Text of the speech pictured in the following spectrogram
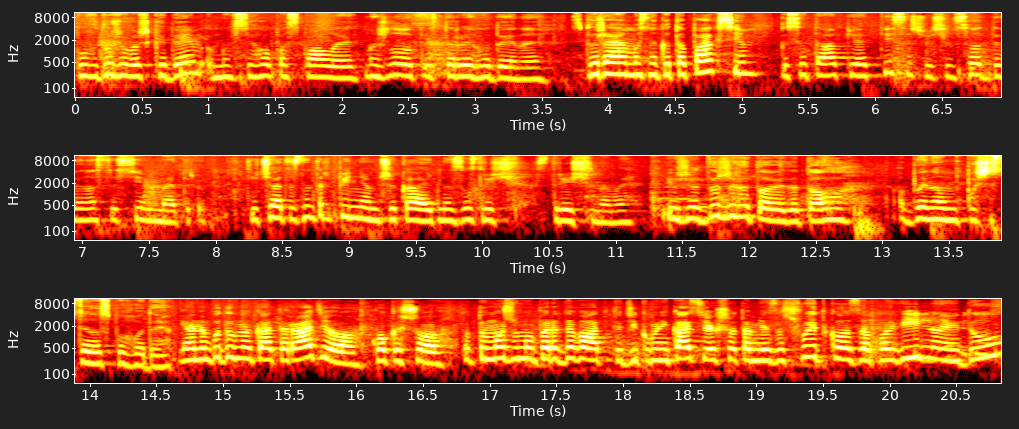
Був дуже важкий день. Ми всього поспали, можливо, півтори години. Збираємось на Котопаксі, висота 5897 метрів. Дівчата з нетерпінням чекають на зустріч з тріщинами і вже дуже готові до того, аби нам пощастило з погодою. Я не буду вмикати радіо поки що. Тобто можемо передавати тоді комунікацію, якщо там я зашвидко, заповільно йду.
